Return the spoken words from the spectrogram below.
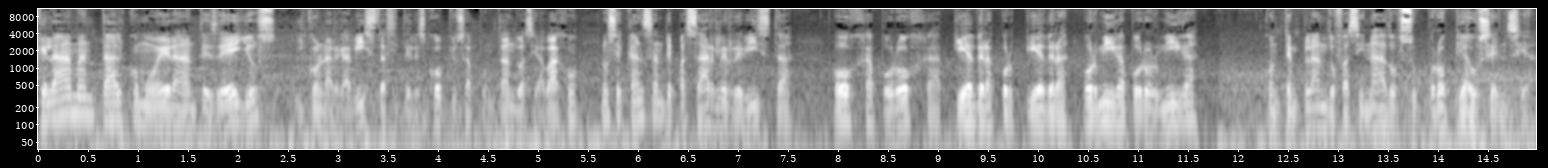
que la aman tal como era antes de ellos y con largavistas y telescopios apuntando hacia abajo, no se cansan de pasarle revista, hoja por hoja, piedra por piedra, hormiga por hormiga, contemplando fascinados su propia ausencia.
